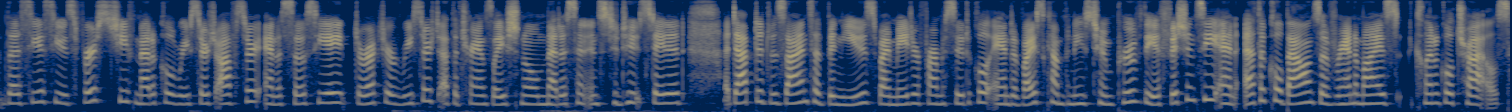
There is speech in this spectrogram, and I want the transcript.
the CSU's first Chief Medical Research Officer and Associate Director of Research at the Translational Medicine Institute, stated Adaptive designs have been used by major pharmaceutical and device companies to improve the efficiency and ethical balance of randomized clinical trials.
